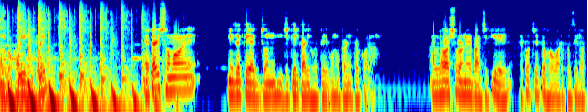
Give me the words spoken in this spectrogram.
আল বুখারী, মুসলিম। এটাই সময় নিজেকে একজন জিকিরকারী হতে অনুপ্রাণিত করা। আল্লাহর স্মরণে বা জিকিরে একত্রিত হওয়ার ফজিলত।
